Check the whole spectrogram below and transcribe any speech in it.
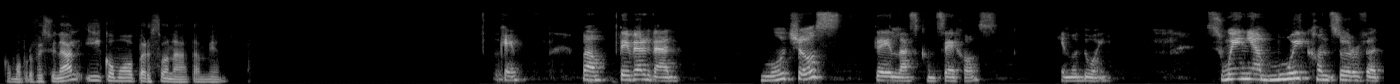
Como profesional y como persona también. Ok, bueno, de verdad, muchos de los consejos que lo doy sueña muy conservador.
